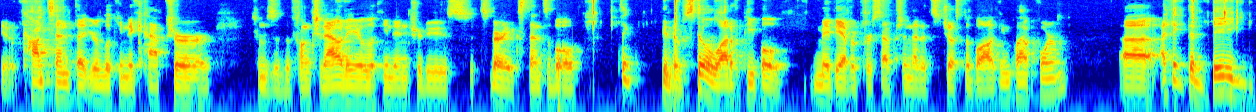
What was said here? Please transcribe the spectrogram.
you know content that you're looking to capture, in terms of the functionality you're looking to introduce. It's very extensible. I think you know still a lot of people maybe have a perception that it's just a blogging platform. Uh, I think the big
